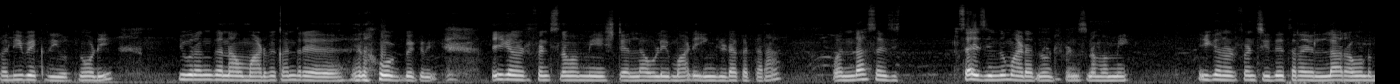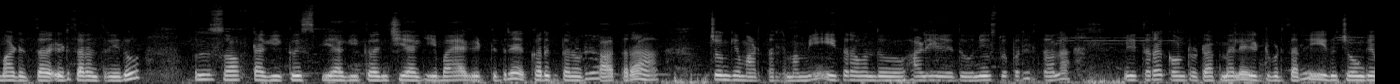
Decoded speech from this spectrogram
ಕಲಿಬೇಕು ರೀ ಇವ್ರು ನೋಡಿ. ಇವ್ರಂಗೆ ನಾವು ಮಾಡಬೇಕಂದ್ರೆ ಏನೋ ಹೋಗ್ಬೇಕ್ರಿ. ಈಗ ನೋಡಿ ಫ್ರೆಂಡ್ಸ್ ನಮ್ಮ ಮಮ್ಮಿ ಇಷ್ಟೆಲ್ಲ ಹುಳಿ ಮಾಡಿ ಹಿಂಗೆ ಇಡಕತ್ತಾರ. ಒಂದೇ ಸೈಜ್ ಸೈಜಿಂದು ಮಾಡೋದು ನೋಡಿರಿ ಫ್ರೆಂಡ್ಸ್ ನಮ್ಮ ಮಮ್ಮಿ. ಈಗ ನೋಡಿ ಫ್ರೆಂಡ್ಸ್ ಇದೇ ಥರ ಎಲ್ಲ ರೌಂಡ್ ಮಾಡಿರ್ತಾರೆ ಇಡ್ತಾರಂತ್ರಿ ಇದು. ಫುಲ್ ಸಾಫ್ಟಾಗಿ ಕ್ರಿಸ್ಪಿಯಾಗಿ ಕ್ರಂಚಿಯಾಗಿ ಬಾಯಾಗಿ ಇಟ್ಟಿದ್ರೆ ಕರಗ್ತಾ ನೋಡಿರಿ ಆ ಥರ ಚೊಂಗೆ ಮಾಡ್ತಾರೆ ಮಮ್ಮಿ, ಈ ಥರ ಒಂದು ಹಳೆಯದು ನ್ಯೂಸ್ ಪೇಪರ್ ಇರ್ತಾವಲ್ಲ, ಈ ಥರ ಕೌಂಟರ್ ಟಾಪ್ ಮೇಲೆ ಇಟ್ಬಿಡ್ತಾರೆ. ಇದು ಚೋಂಗೆ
